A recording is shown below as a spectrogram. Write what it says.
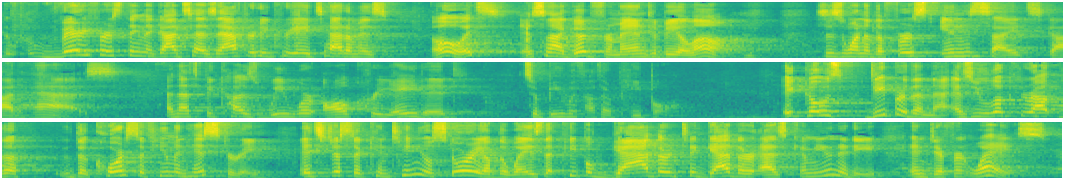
the very first thing that God says after he creates Adam is, Oh, it's, it's not good for man to be alone. This is one of the first insights God has. And that's because we were all created to be with other people. It goes deeper than that. As you look throughout the, the course of human history, it's just a continual story of the ways that people gathered together as community in different ways.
